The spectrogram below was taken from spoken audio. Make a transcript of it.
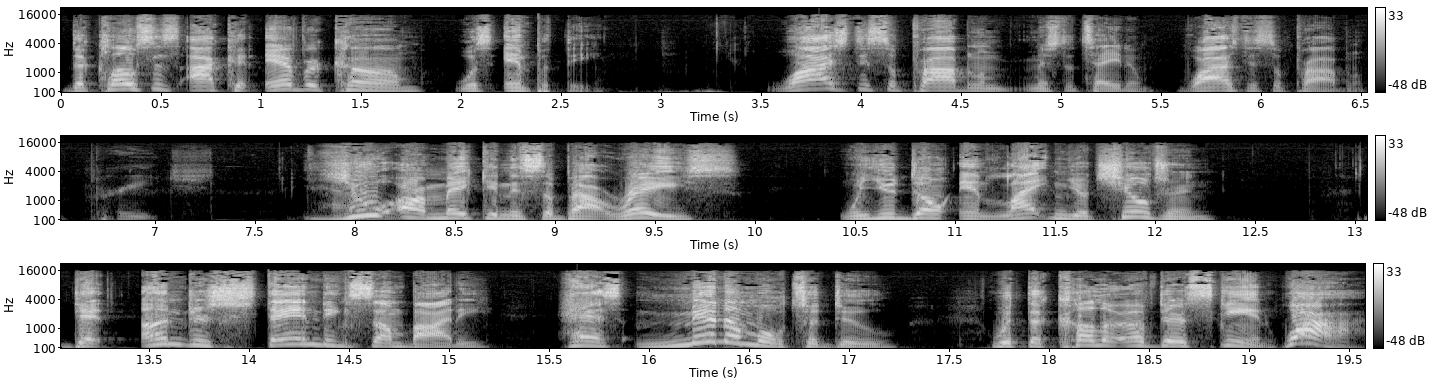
The closest I could ever come was empathy. Why is this a problem, Mr. Tatum? Why is this a problem? Preach. You are making this about race when you don't enlighten your children that understanding somebody has minimal to do with the color of their skin. Why?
